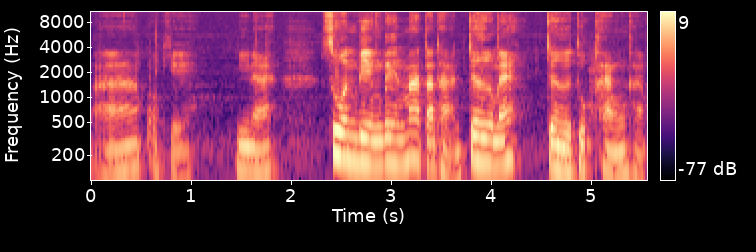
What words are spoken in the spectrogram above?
ปั๊บโอเคนี่นะ ส่วนเบี่ยงเบนมาตรฐานเจอไหมเจอทุกครั้งครับ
